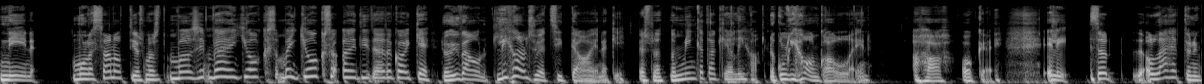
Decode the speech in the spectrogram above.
Niin mulle sanottiin, jos mä sanoin, mä, olisin, mä en jaksa, mä en jaksa äiti tätä kaikkea. No hyvä on, lihan syöt sitten ainakin. Ja sanoin, että no minkä takia liha? No kun liha on kallein. Aha, okei. Okay. Eli se on, on lähetty niin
